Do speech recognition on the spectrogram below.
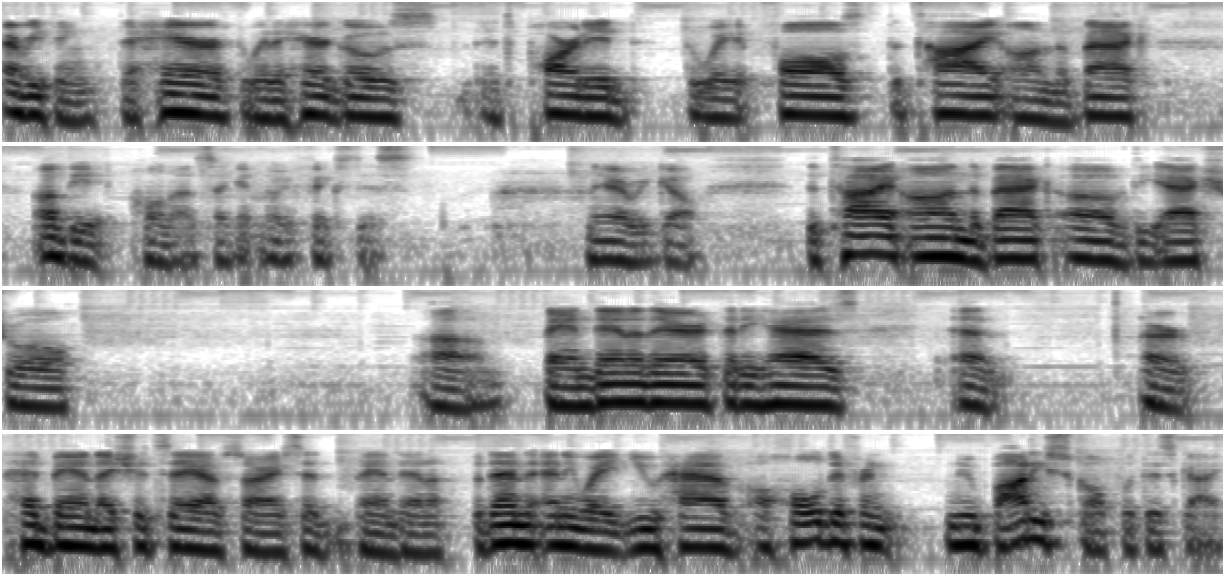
everything. The hair, the way the hair goes, it's parted, the way it falls, the tie on the back of the, hold on a second, let me fix this. There we go. The tie on the back of the actual uh, bandana there that he has, uh, or headband, I should say. I'm sorry, I said bandana. But then anyway, you have a whole different new body sculpt with this guy.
